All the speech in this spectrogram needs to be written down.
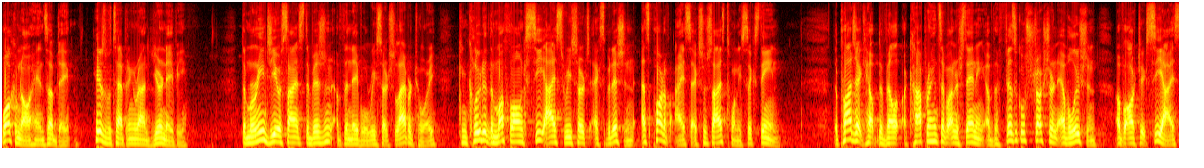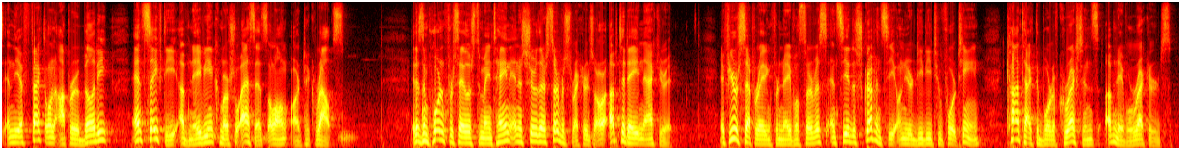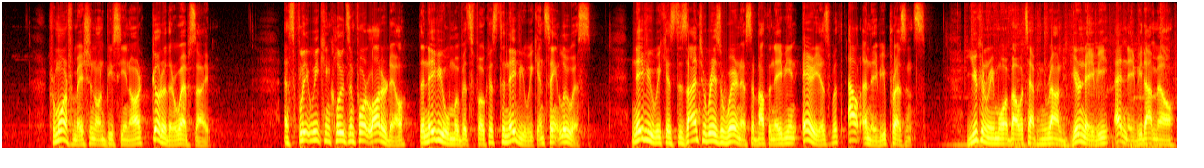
Welcome to All Hands Update. Here's what's happening around your Navy. The Marine Geoscience Division of the Naval Research Laboratory concluded the month-long Sea Ice Research Expedition as part of ICE Exercise 2016. The project helped develop a comprehensive understanding of the physical structure and evolution of Arctic sea ice and the effect on operability and safety of Navy and commercial assets along Arctic routes. It is important for sailors to maintain and ensure their service records are up to date and accurate. If you're separating from naval service and see a discrepancy on your DD-214, contact the Board of Corrections of Naval Records. For more information on BCNR, go to their website. As Fleet Week concludes in Fort Lauderdale, the Navy will move its focus to Navy Week in St. Louis. Navy Week is designed to raise awareness about the Navy in areas without a Navy presence. You can read more about what's happening around your Navy at Navy.mil.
